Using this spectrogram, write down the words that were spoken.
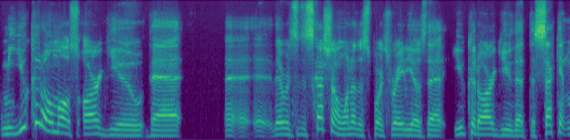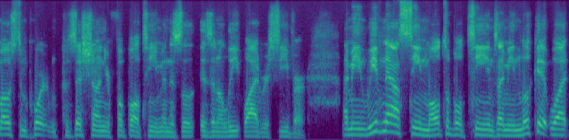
I mean, you could almost argue that uh, uh, there was a discussion on one of the sports radios that you could argue that the second most important position on your football team is, is an elite wide receiver. I mean, we've now seen multiple teams. I mean, look at what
